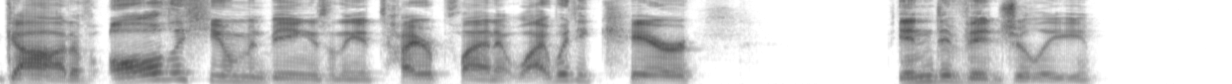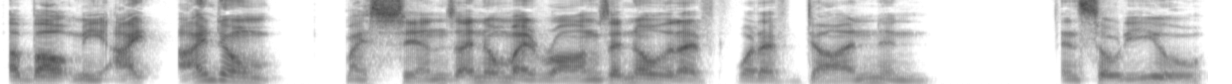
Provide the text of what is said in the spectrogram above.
God, of all the human beings on the entire planet, why would he care individually about me? I, I know my sins, I know my wrongs, I know that I've what I've done, and and so do you.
